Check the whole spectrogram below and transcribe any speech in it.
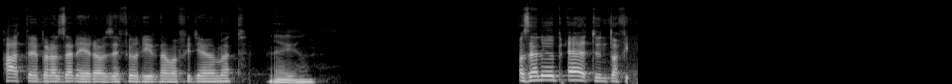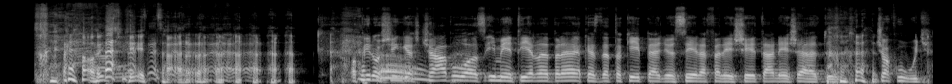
Háttérben a zenére azért fölhívnám a figyelmet. Igen. Az előbb eltűnt a fi- Ahogy sétál. A piros inges csávó az iménti jelenetben elkezdett a képernyő széle felé sétálni, és eltűnt. Csak úgy.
